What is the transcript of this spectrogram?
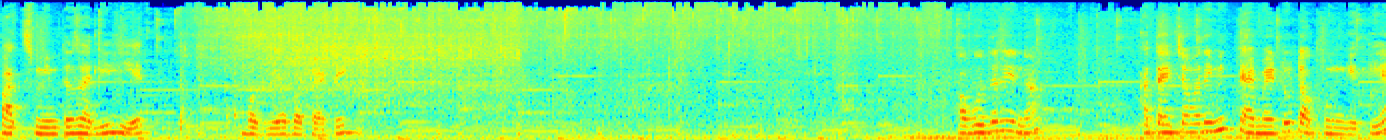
पाच मिनटं झालेली आहेत. बघूया बटाटे. अगोदर आहे ना आता याच्यामध्ये मी टॅमॅटो टाकून घेते.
